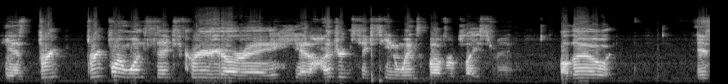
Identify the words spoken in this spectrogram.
He has three 3.16 career ERA. He had 116 wins above replacement. Although his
